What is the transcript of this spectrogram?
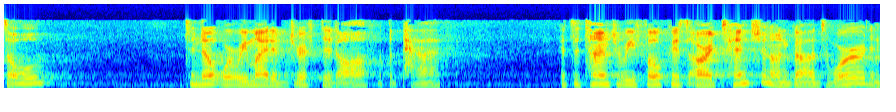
soul, to note where we might have drifted off the path, It's a time to refocus our attention on God's Word and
